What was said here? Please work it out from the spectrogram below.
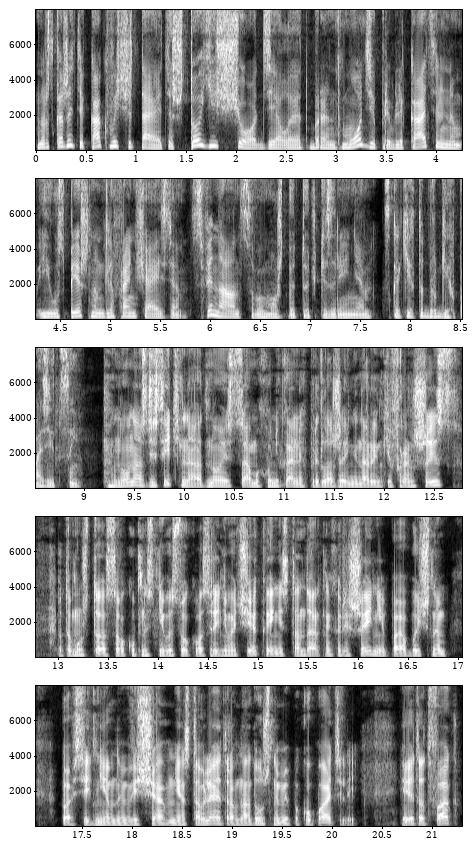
Но расскажите, как вы считаете, что еще делает бренд Моди привлекательным и успешным для франчайзи? С финансовой, может быть, точки зрения, с каких-то других позиций? Ну, у нас действительно одно из самых уникальных предложений на рынке франшиз, потому что совокупность невысокого среднего чека и нестандартных решений по обычным повседневным вещам не оставляет равнодушными покупателей. И этот факт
